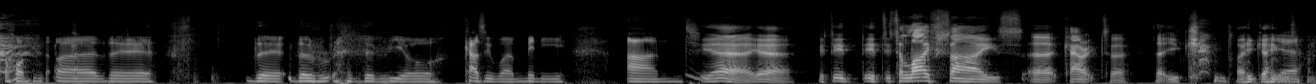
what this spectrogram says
on uh, the the the the Kiryu Kazuma Mini, and Yeah, yeah. It, it, it it's a life size uh, character that you can play games Yeah. on.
